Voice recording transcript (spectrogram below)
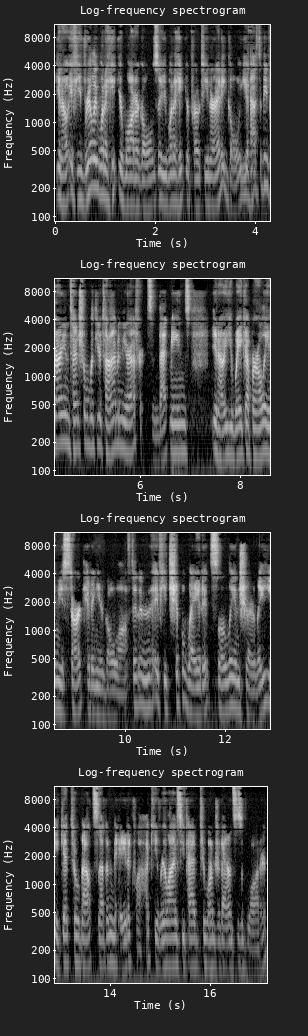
you know, if you really want to hit your water goals or you want to hit your protein or any goal, you have to be very intentional with your time and your efforts. And that means, you know, you wake up early and you start hitting your goal often. And if you chip away at it slowly and surely, you get to about seven, eight o'clock, you realize you've had 200 ounces of water.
